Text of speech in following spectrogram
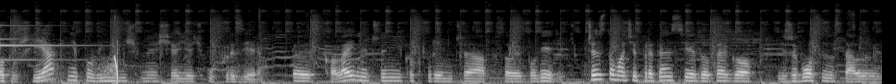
Otóż jak nie powinniśmy siedzieć u fryzjera? To jest kolejny czynnik, o którym trzeba sobie powiedzieć. Często macie pretensje do tego, że włosy zostały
